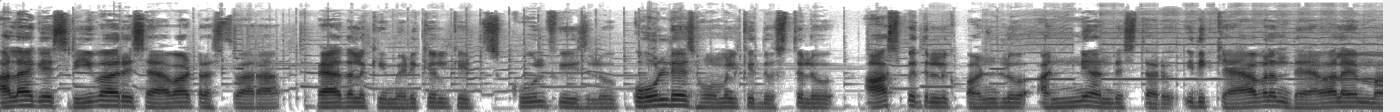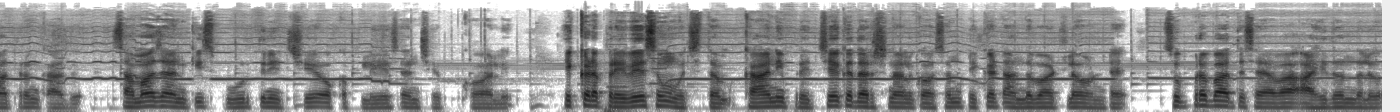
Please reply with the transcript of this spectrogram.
అలాగే శ్రీవారి సేవా ట్రస్ట్ ద్వారా పేదలకి మెడికల్ కిట్స్ స్కూల్ ఫీజులు ఓల్డ్ ఏజ్ హోములకి దుస్తులు ఆసుపత్రులకు పండ్లు అన్ని అందిస్తారు. ఇది కేవలం దేవాలయం మాత్రం కాదు సమాజానికి స్ఫూర్తినిచ్చి ఒక ప్లేస్ అని చెప్పుకోవాలి. ఇక్కడ ప్రవేశం ఉచితం కానీ ప్రత్యేక దర్శనాల కోసం టికెట్ అందుబాటులో ఉంటాయి. సుప్రభాత సేవ ఐదు వందలు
